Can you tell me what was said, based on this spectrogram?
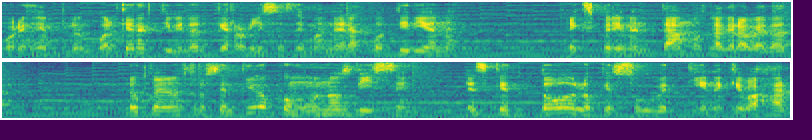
Por ejemplo, en cualquier actividad que realices de manera cotidiana, experimentamos la gravedad. Lo que nuestro sentido común nos dice es que todo lo que sube tiene que bajar.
